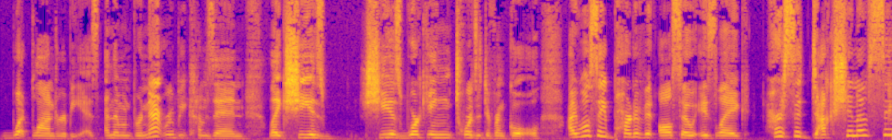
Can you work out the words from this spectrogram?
what blonde Ruby is, and then when brunette Ruby comes in, like she is. She is working towards a different goal. I will say part of it also is like her seduction of Sam.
